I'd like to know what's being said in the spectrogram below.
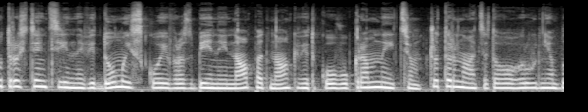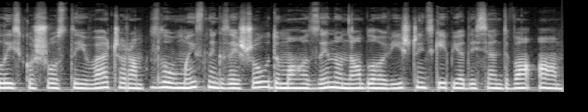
У Тростянці невідомий скоїв розбійний напад на квіткову крамницю. 14 грудня близько 6 вечора зловмисник зайшов до магазину на Благовіщенській 52А,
